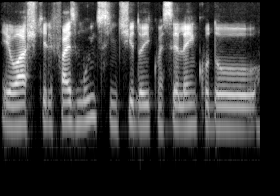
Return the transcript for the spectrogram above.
Eu acho que ele faz muito sentido aí com esse elenco do,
